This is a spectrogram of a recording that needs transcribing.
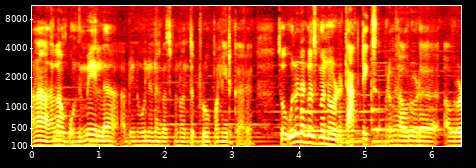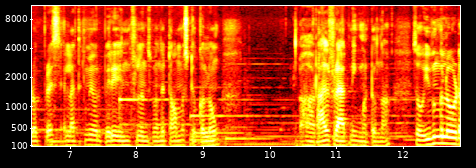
ஆனால் அதெல்லாம் ஒன்றுமே இல்லை அப்படின்னு ஊலியன் நகல்ஸ்மேன் வந்து ப்ரூவ் பண்ணியிருக்காரு. ஸோ ஊலியன் நகல்ஸ்மேனோட டாக்டிக்ஸ் அப்புறமே அவரோட அவரோட ப்ரெஸ் எல்லாத்துக்குமே ஒரு பெரிய இன்ஃப்ளூயன்ஸ் வந்து தாமஸ் டுக்கலும் ரால்ஃப் ராக்னிக் மட்டும்தான். ஸோ இவங்களோட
